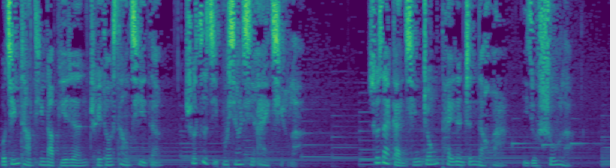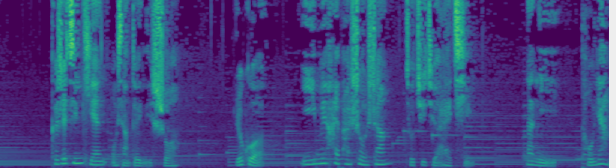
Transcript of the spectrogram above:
我经常听到别人垂头丧气的说自己不相信爱情了，说在感情中太认真的话你就输了。可是今天我想对你说，如果你因为害怕受伤就拒绝爱情，那你同样。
